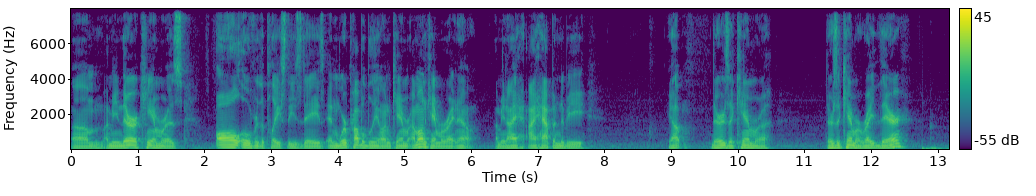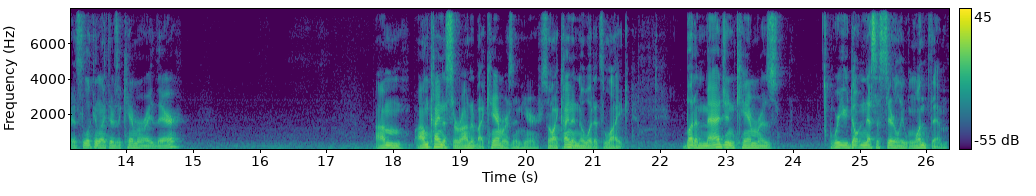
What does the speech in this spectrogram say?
Um, I mean, there are cameras all over the place these days, and we're probably on camera. I'm on camera right now. I mean, I, I happen to be, yep, there's a camera. There's a camera right there. It's looking like there's a camera right there. I'm I'm kind of surrounded by cameras in here, so I kind of know what it's like. But imagine cameras where you don't necessarily want them,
